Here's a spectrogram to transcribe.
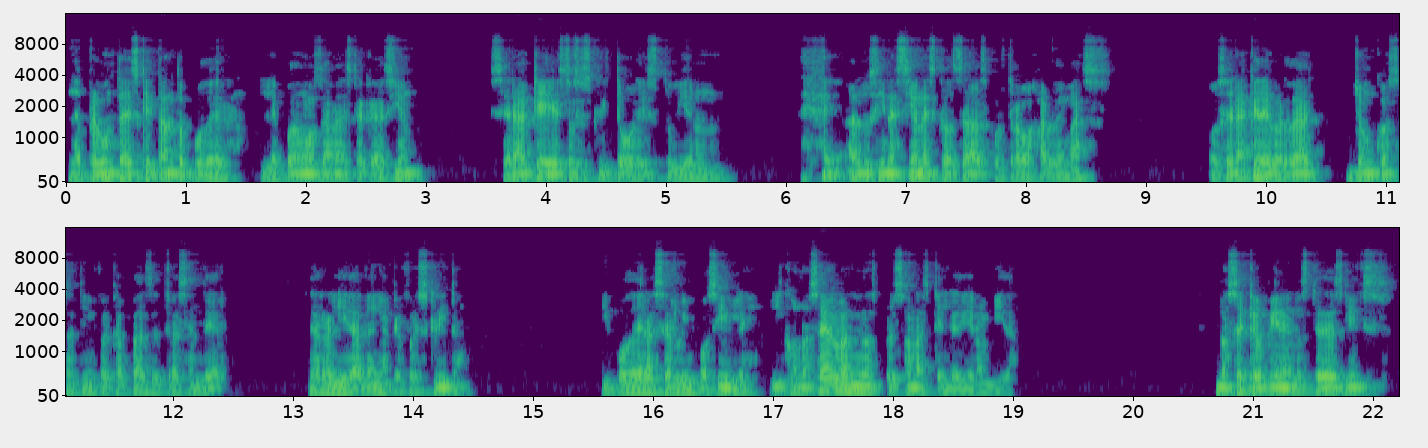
La pregunta es qué tanto poder le podemos dar a esta creación. ¿Será que estos escritores tuvieron alucinaciones causadas por trabajar de más? ¿O será que de verdad John Constantine fue capaz de trascender la realidad en la que fue escrita y poder hacer lo imposible y conocer a las mismas personas que le dieron vida? No sé qué opinen ustedes, geeks,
